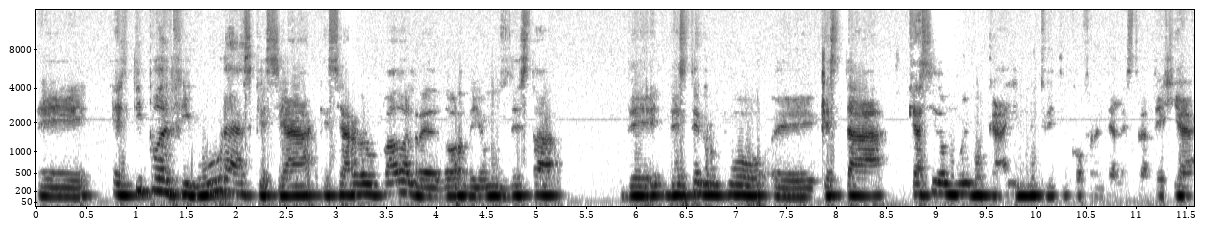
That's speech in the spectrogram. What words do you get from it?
el tipo de figuras que se ha, que se ha agrupado alrededor, digamos, de, esta, de, este grupo que, está, que ha sido muy vocal y muy crítico frente a la estrategia,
